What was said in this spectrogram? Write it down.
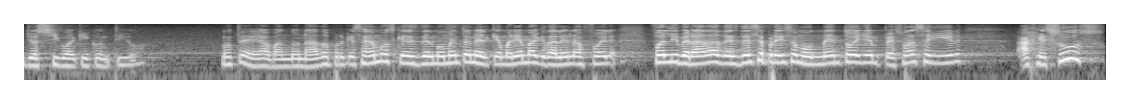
Yo sigo aquí contigo. no te he abandonado, porque sabemos que desde el momento en el que María Magdalena fue, fue liberada, desde ese preciso momento ella empezó a seguir a Jesús.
